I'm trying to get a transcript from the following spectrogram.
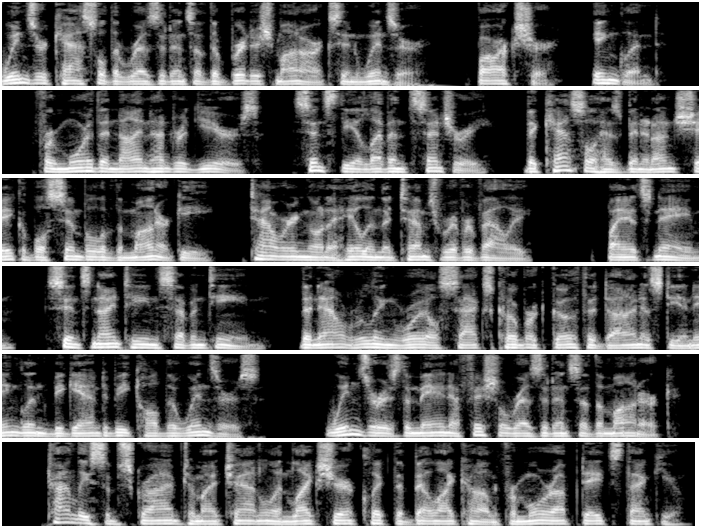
Windsor Castle the residence of the British monarchs in Windsor, Berkshire, England. For more than 900 years, since the 11th century, the castle has been an unshakable symbol of the monarchy, towering on a hill in the Thames River Valley. By its name, since 1917, the now ruling Royal Saxe-Coburg Gotha dynasty in England began to be called the Windsors. Windsor is the main official residence of the monarch. Kindly subscribe to my channel and like share click the bell icon for more updates thank you.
